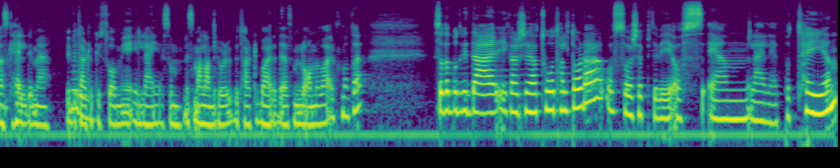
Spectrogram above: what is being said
ganske heldige med Vi betalte jo ikke så mye i leie som liksom alle andre gjorde. Vi betalte bare det som lånet var. på en måte. Så da bodde vi der i kanskje to og et halvt år, da. Og så kjøpte vi oss en leilighet på Tøyen.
